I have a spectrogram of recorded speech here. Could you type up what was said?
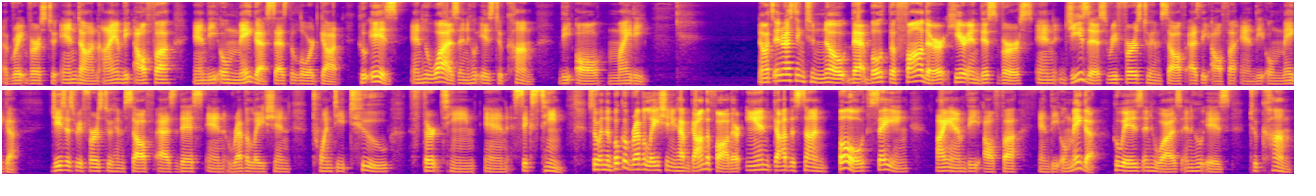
A great verse to end on. I am the Alpha and the Omega, says the Lord God, who is, and who was, and who is to come, the Almighty. Now, it's interesting to note that both the Father here in this verse and Jesus refers to himself as the Alpha and the Omega. Jesus refers to himself as this in Revelation 22 13 and 16. So in the book of Revelation, you have God the Father and God the Son both saying, I am the Alpha and the Omega, who is and who was and who is to come.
